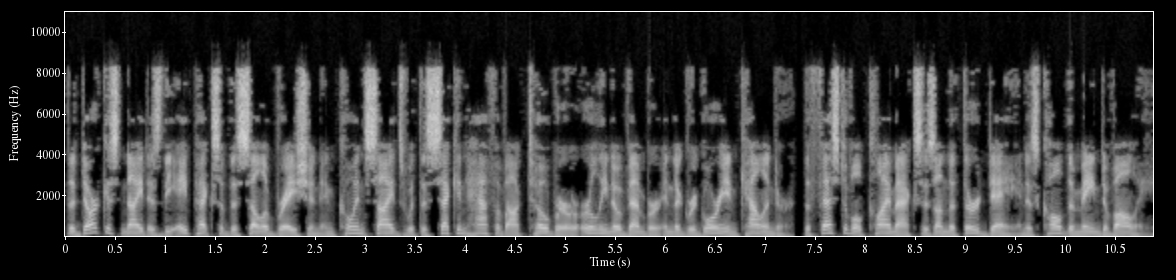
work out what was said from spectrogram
The darkest night is the apex of the celebration and coincides with the second half of October or early November in the Gregorian calendar. The festival climax is on the third day and is called the main Diwali.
